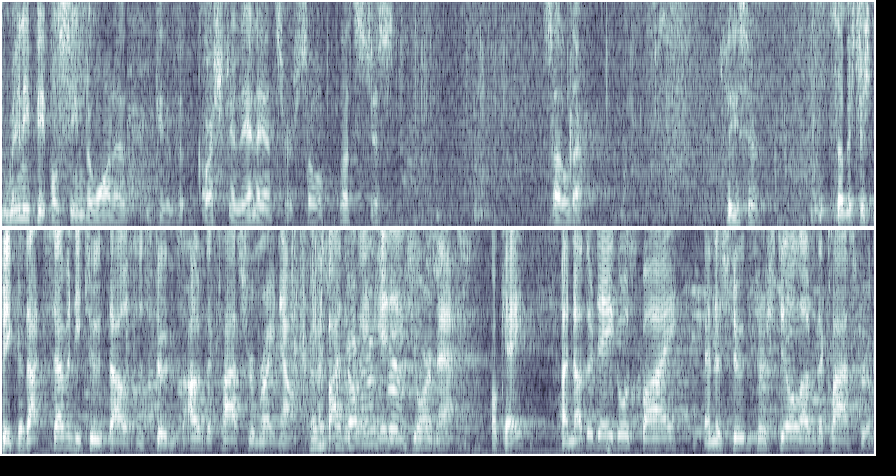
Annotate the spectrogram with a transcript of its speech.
Many people seem to want to give a question and answer, so let's just settle down. Please, sir. So, Mr. Speaker, that's 72,000 students out of the classroom right now. And Minister by the way, it is your mess, okay? Another day goes by, and the students are still out of the classroom.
